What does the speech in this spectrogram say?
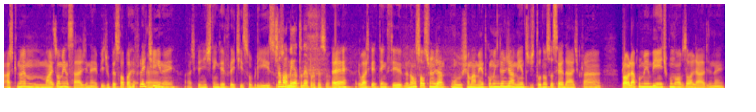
acho que não é mais uma mensagem, né? Pedir o pessoal para refletir, é. né? Acho que a gente tem que refletir sobre isso. Chamamento, sobre... né, professor? É, eu acho que tem que ser não só o chamamento, como o engajamento de toda a sociedade para olhar para o meio ambiente com novos olhares, né?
